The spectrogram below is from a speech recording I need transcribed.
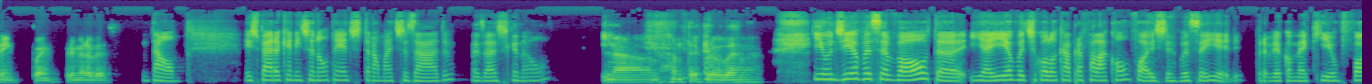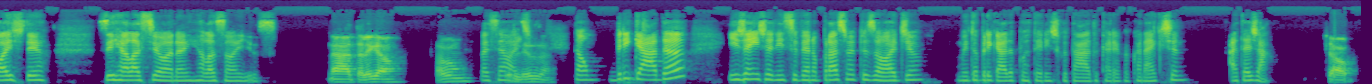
sim, foi. Primeira vez. Então, espero que a gente não tenha te traumatizado, mas acho que não. Não, não tem problema. e um dia você volta e aí eu vou te colocar para falar com o Foster, você e ele, para ver como é que o Foster se relaciona em relação a isso. Ah, tá legal. Tá bom. Vai ser Beleza. ótimo. Então, obrigada. E, gente, a gente se vê no próximo episódio. Muito obrigada por terem escutado Carioca Connection. Até já. Tchau.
